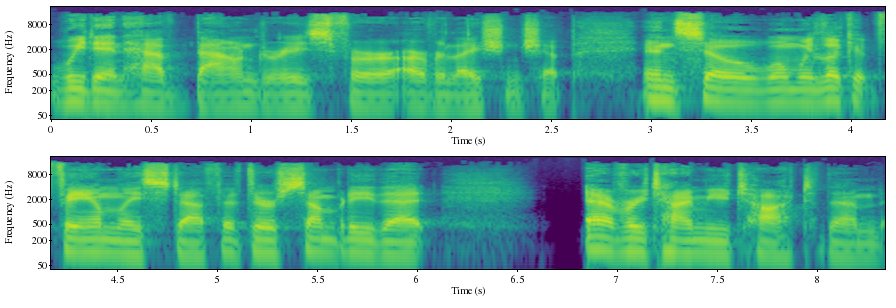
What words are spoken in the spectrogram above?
we didn't have boundaries for our relationship. And so when we look at family stuff, if there's somebody that every time you talk to them,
